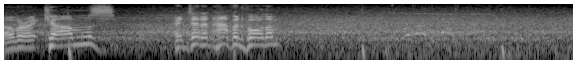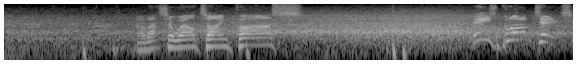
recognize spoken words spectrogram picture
Over it comes. It didn't happen for them. Now that's a well-timed pass. He's blocked it.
